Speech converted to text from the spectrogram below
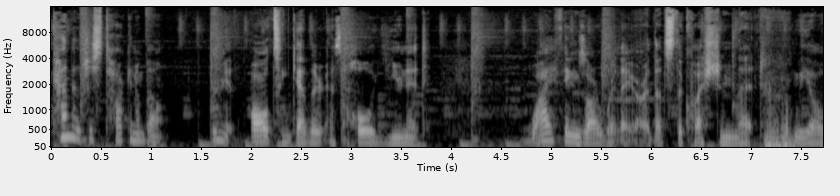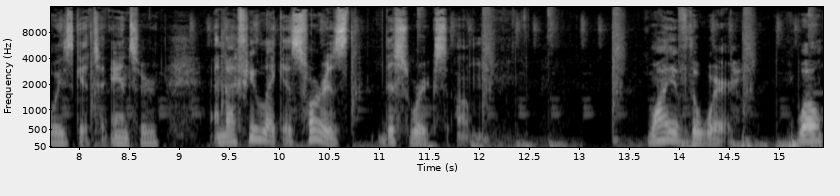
kind of just talking about bring it all together as a whole unit. Why things are where they are. That's the question that we always get to answer. And I feel like as far as this works, um, why of the where? Well,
